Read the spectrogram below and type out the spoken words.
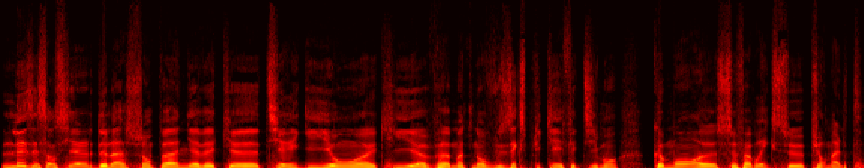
Les essentiels de la Champagne avec euh, Thierry Guillon euh, qui euh, va maintenant vous expliquer effectivement comment se fabrique ce pur malt.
